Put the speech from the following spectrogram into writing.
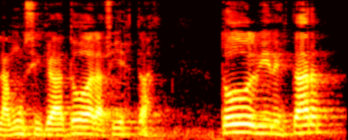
la música, toda la fiesta, todo el bienestar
